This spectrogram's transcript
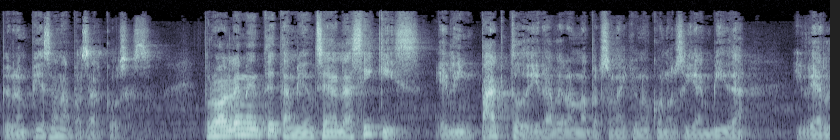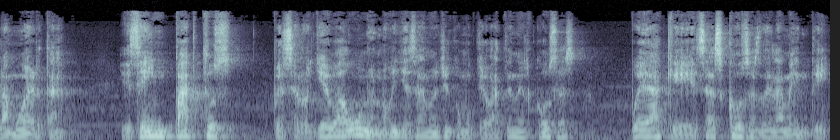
pero empiezan a pasar cosas. Probablemente también sea la psiquis, el impacto de ir a ver a una persona que uno conocía en vida y verla muerta. Ese impacto pues se lo lleva a uno, ¿no? Y esa noche como que va a tener cosas, pueda que esas cosas de la mente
